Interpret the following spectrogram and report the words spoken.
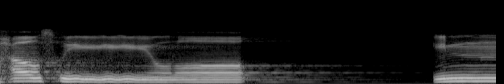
حَصِيرًا إِنَّ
